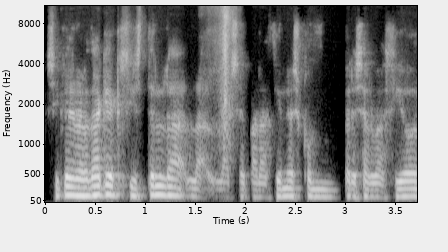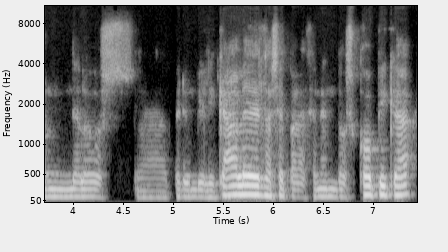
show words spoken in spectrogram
Sí que es verdad que existen las separaciones con preservación de los uh, periumbilicales, la separación endoscópica,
